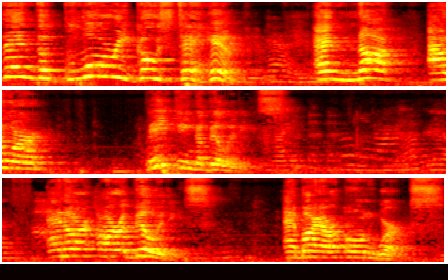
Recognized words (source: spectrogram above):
then the glory goes to Him and not our baking abilities and our, our abilities and by our own works.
